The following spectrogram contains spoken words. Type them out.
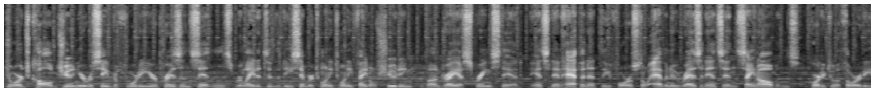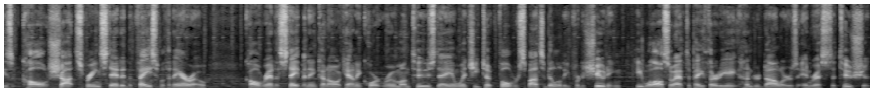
George Call Jr. received a 40 year prison sentence related to the December 2020 fatal shooting of Andrea Springstead. The incident happened at the Forestal Avenue residence in St. Albans. According to authorities, Call shot Springstead in the face with an arrow. Call read a statement in Kanawha County courtroom on Tuesday in which he took full responsibility for the shooting. He will also have to pay $3,800 in restitution.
